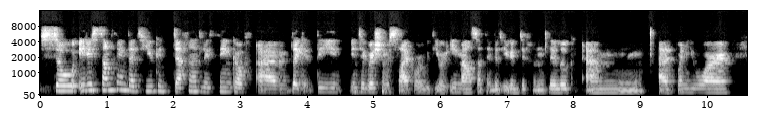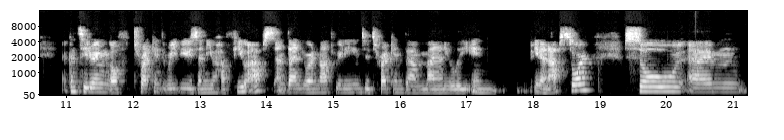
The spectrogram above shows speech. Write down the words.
So it is something that you can definitely think of, um, like the integration with Slack or with your email, something that you can definitely look um, at when you are considering of tracking the reviews and you have few apps and then you are not really into tracking them manually in in an app store. So um,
